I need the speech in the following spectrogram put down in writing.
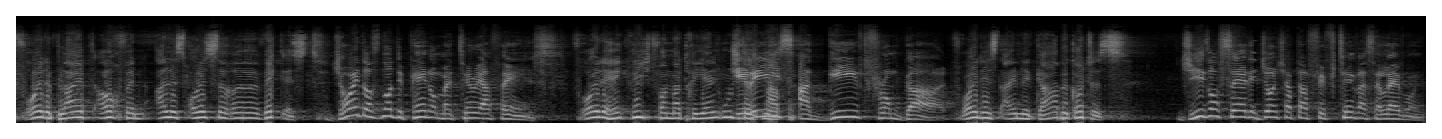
Freude bleibt, auch wenn alles Äußere weg ist. Joy does not depend on material things. Freude hängt nicht von materiellen It Umständen ab. is a gift from God. Freude ist eine Gabe Gottes. Jesus said in John chapter 15, verse 11,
